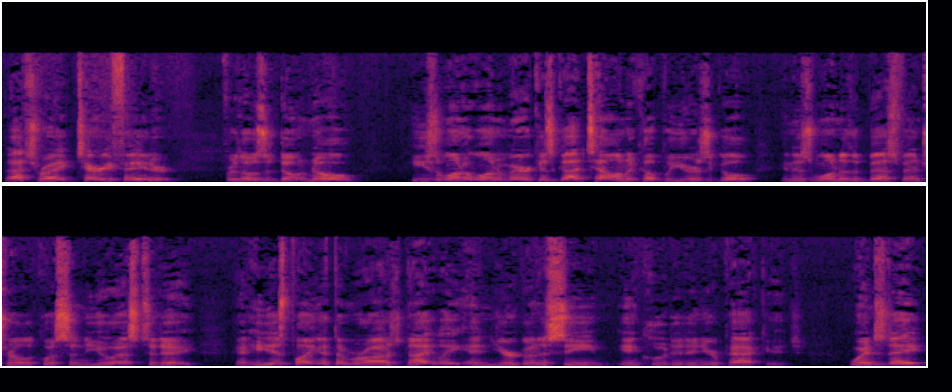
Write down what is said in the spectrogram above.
That's right, Terry Fator. For those that don't know, he's the one that won America's Got Talent a couple years ago and is one of the best ventriloquists in the U.S. today. And he is playing at the Mirage nightly, and you're going to see him included in your package. Wednesday,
